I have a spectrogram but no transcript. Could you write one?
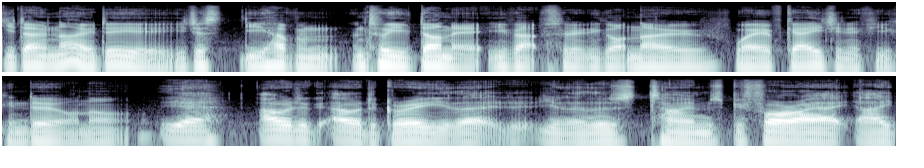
you don't know, do you? You just you haven't until you've done it. You've absolutely got no way of gauging if you can do it or not. Yeah, I would I would agree that you know there's times before I I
